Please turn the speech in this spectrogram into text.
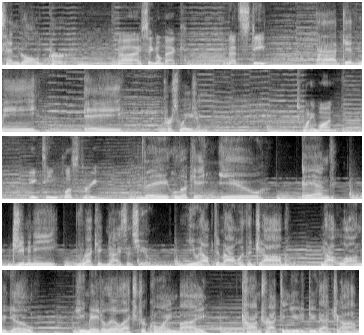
10 gold per. Uh, I signal back. That's steep. Uh, give me a persuasion. 21. 18 plus 3. They look at you, and Jiminy recognizes you. You helped him out with a job not long ago. He made a little extra coin by contracting you to do that job,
